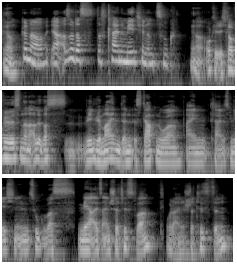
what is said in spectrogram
ja. genau, ja, also das, das kleine Mädchen im Zug. Ja, okay. Ich glaube, wir wissen dann alle, was, wen wir meinen, denn es gab nur ein kleines Mädchen im Zug, was mehr als ein Statist war. Oder eine Statistin.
